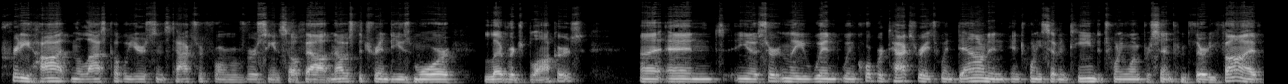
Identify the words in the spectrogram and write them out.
pretty hot in the last couple years since tax reform reversing itself out, and that was the trend to use more leverage blockers. Uh, and you know certainly when when corporate tax rates went down in, in 2017 to 21 percent from 35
